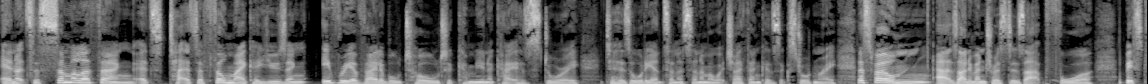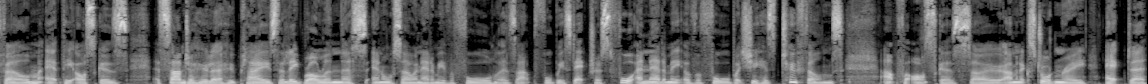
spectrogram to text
and it's a similar thing. It's t- it's a filmmaker using every available tool to communicate his story to his audience in a cinema, which I think is extraordinary. This film, uh, Zone of Interest, is up for best film at the Oscars. Sandra Hüller, who plays the lead role in this, and also Anatomy of a Fall, is up for best actress for Anatomy of a Fall. But she has two films up for Oscars, so I'm an extraordinary actor,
